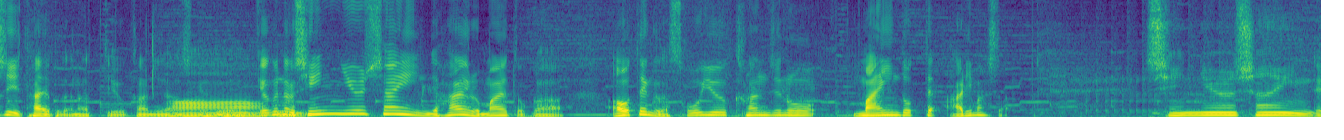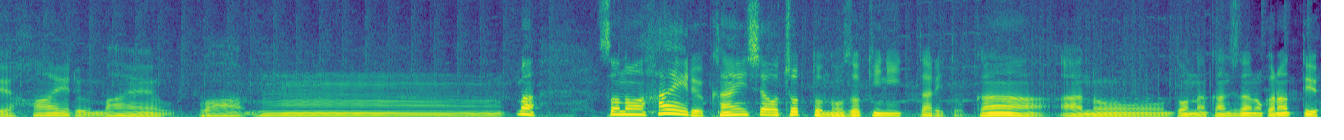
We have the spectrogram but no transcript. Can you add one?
しいタイプだなっていう感じなんですけど逆になんか新入社員で入る前とか、青天狗がそういう感じのマインドってありました？新入社員で入る前はうーん。まあその入る会社をちょっと覗きに行ったりとか、あのどんな感じなのかなっていう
